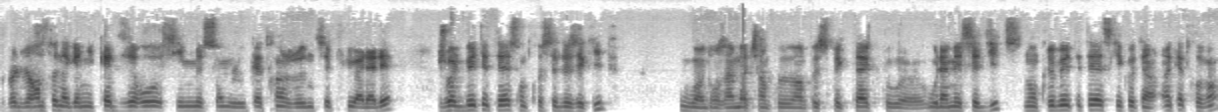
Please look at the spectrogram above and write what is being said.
Wolverhampton a gagné 4-0, s'il me semble, ou 4-1, je ne sais plus, à l'aller je vois le BTTS entre ces deux équipes, ou hein, dans un match un peu, un peu spectacle où, euh, où la messe est dite. Donc le BTTS qui est coté à 1,80.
